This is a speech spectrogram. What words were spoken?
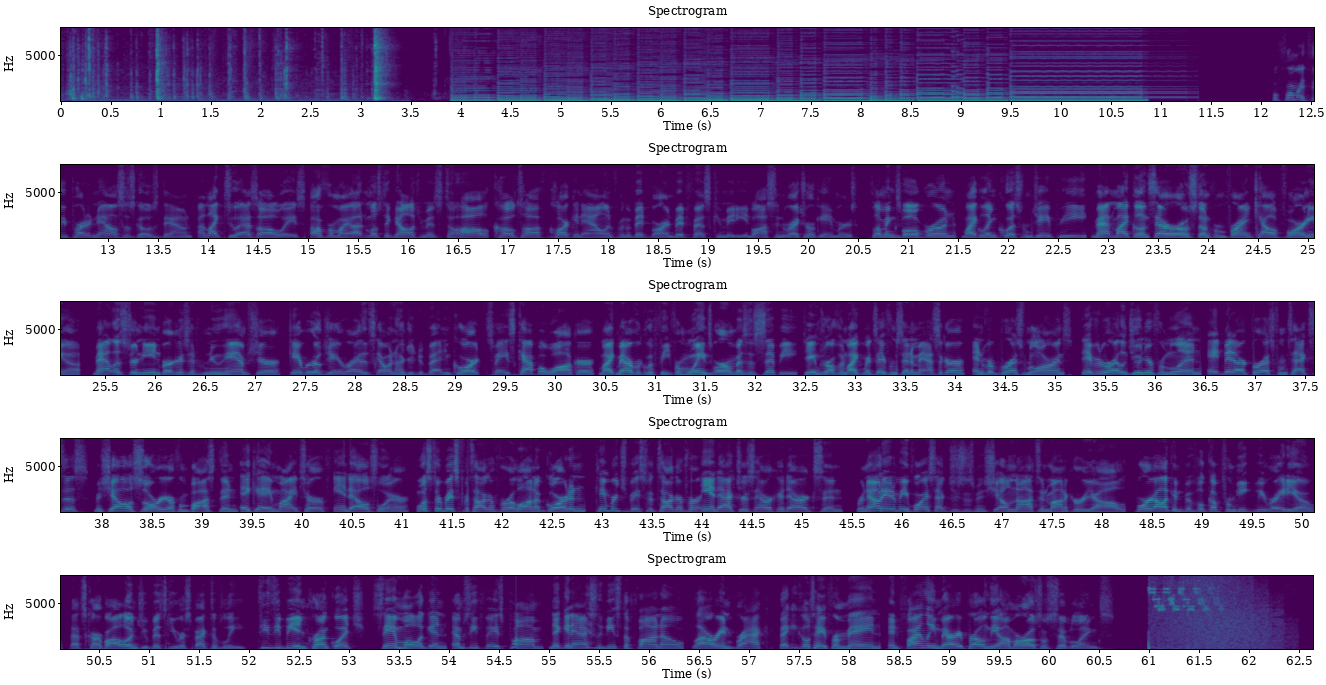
Three-part analysis goes down, I'd like to, as always, offer my utmost acknowledgments to Hall, Kultoff, Clark, and Allen from the Bitbar and Bitfest Committee and Boston Retro Gamers, Flemings Bobrun, Mike Lindquist from JP, Matt Michael and Sarah Rostone from Friant, California, Matt Lister Ian Bergerson from New Hampshire, Gabriel J. Riley, Sky 100 to Betancourt, Space Kappa Walker, Mike Maverick Lafitte from Waynesboro, Mississippi, James Rolfe and Mike Mertze from Cinemassacre, Enver Perez from Lawrence, David Riley Jr. from Lynn, 8-Bit Art Perez from Texas, Michelle Osorio from Boston, aka My Turf, and elsewhere, Worcester-based photographer Alana Gordon, Cambridge-based photographer and actress Erica Derrickson, renowned anime voice actresses Michelle Knotz and Monica Rial, Borealic and Bifflecup from Geekbeat Radio, that's Carballo and Jubisky respectively, TZB and Crunkwitch, Sam Mulligan, MC Facepalm, Nick and Ashley DiStefano, Lowry and Brack, Becky Cote from Maine, and finally Mary Pearl and the Amoroso siblings.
